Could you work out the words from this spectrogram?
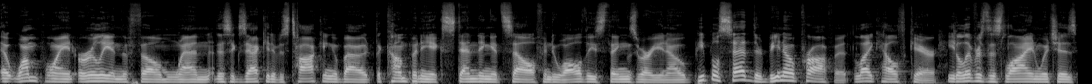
At one point early in the film, when this executive is talking about the company extending itself into all these things where, you know, people said there'd be no profit, like healthcare, he delivers this line, which is,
